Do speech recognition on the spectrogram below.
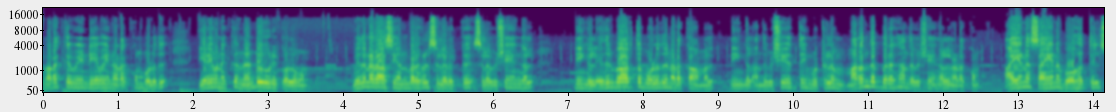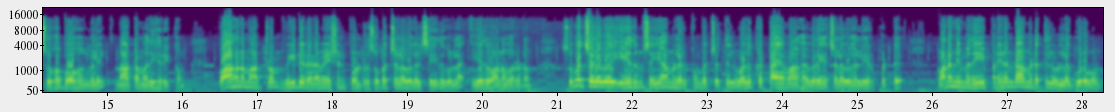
நடக்க வேண்டியவை நடக்கும் பொழுது இறைவனுக்கு நன்றி கூறிக்கொள்ளவும். மிதனராசி அன்பர்கள் சிலருக்கு சில விஷயங்கள் நீங்கள் எதிர்பார்த்த பொழுது நடக்காமல் நீங்கள் அந்த விஷயத்தை முற்றிலும் மறந்த பிறகு அந்த விஷயங்கள் நடக்கும். அயன சயன போகத்தில் சுகபோகங்களில் நாட்டம் அதிகரிக்கும். வாகன மாற்றம் வீடு ரெனோவேஷன் போன்ற சுப செலவுகள் செய்து கொள்ள ஏதுவான வருடம். சுப செலவு ஏதும் செய்யாமல் இருக்கும் பட்சத்தில் வலுக்கட்டாயமாக விரைய செலவுகள் ஏற்பட்டு மன நிம்மதியை பனிரெண்டாம் இடத்தில் உள்ள குருவும்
